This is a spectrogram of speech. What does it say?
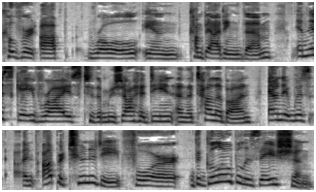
covert op role in combating them. And this gave rise to the Mujahideen and the Taliban. And it was an opportunity for the globalization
